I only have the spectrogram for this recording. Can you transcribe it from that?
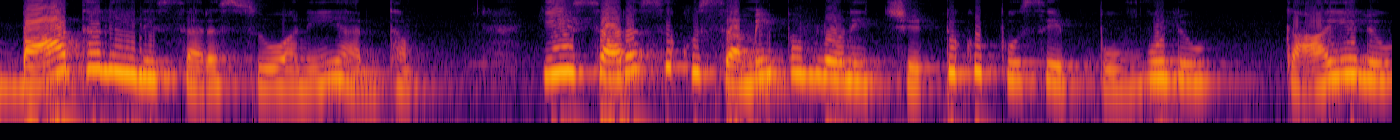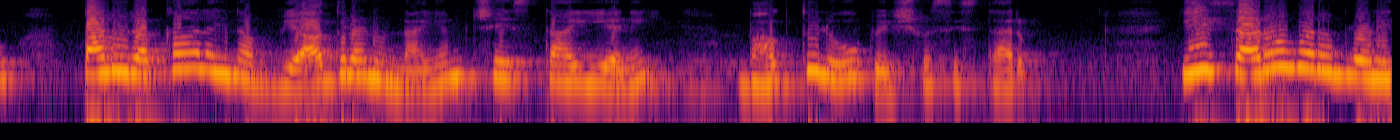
బాధ లేని సరస్సు అని అర్థం. ఈ సరస్సుకు సమీపంలోని చెట్టుకు పూసే పువ్వులు కాయలు పలు రకాలైన వ్యాధులను నయం చేస్తాయి అని భక్తులు విశ్వసిస్తారు. ఈ సరోవరంలోని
